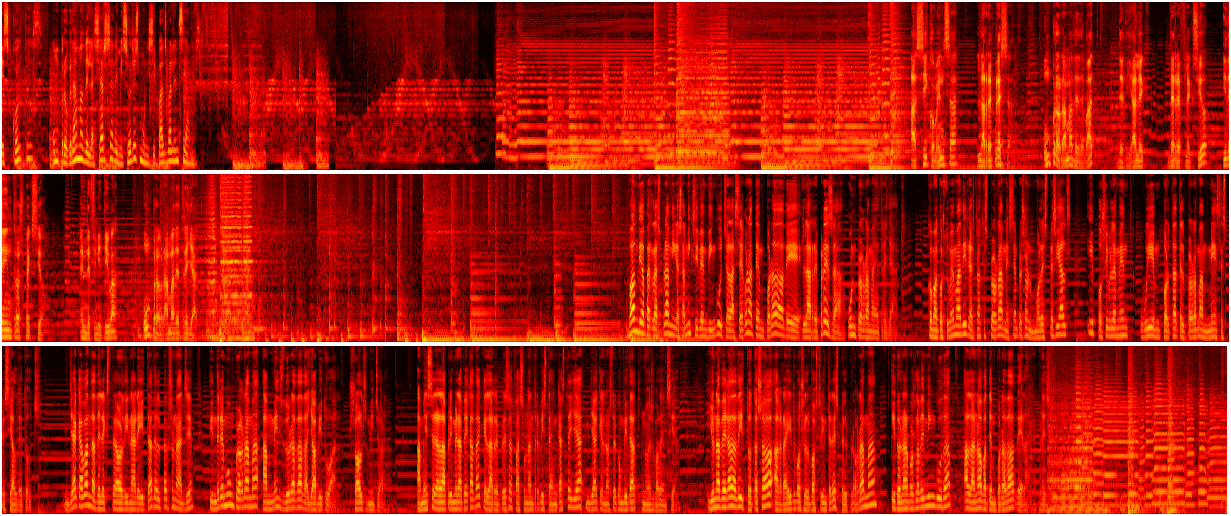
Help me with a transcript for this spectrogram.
Escoltes, un programa de la xarxa d'emissores municipals valencianes. Així comença La Represa, un programa de debat, de diàleg, de reflexió i d'introspecció. En definitiva, un programa de trellat. Bon dia per les pràmigues, amics, i benvinguts a la segona temporada de La Represa, un programa de trellat. Com acostumem a dir, els nostres programes sempre són molt especials i possiblement avui hem portat el programa més especial de tots. Ja que a banda de l'extraordinarietat del personatge, tindrem un programa amb menys durada d'allò habitual, sols mitja hora. A més, serà la primera vegada que la represa fa una entrevista en castellà, ja que el nostre convidat no és valencià. I una vegada dit tot això, agrair-vos el vostre interès pel programa i donar-vos la benvinguda a la nova temporada de La Represa.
